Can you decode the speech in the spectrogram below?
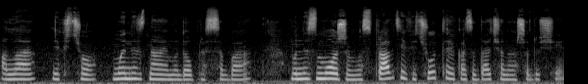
Але якщо ми не знаємо добре себе, ми не зможемо справді відчути, яка задача наша душі.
